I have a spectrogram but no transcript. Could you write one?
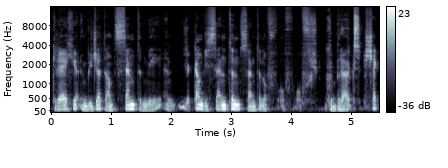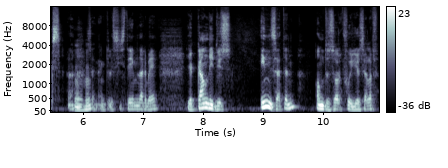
krijg je een budget aan centen mee. En je kan die centen, centen of, of, of gebruikschecks, uh er zijn enkele systemen daarbij, je kan die dus inzetten om de zorg voor jezelf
